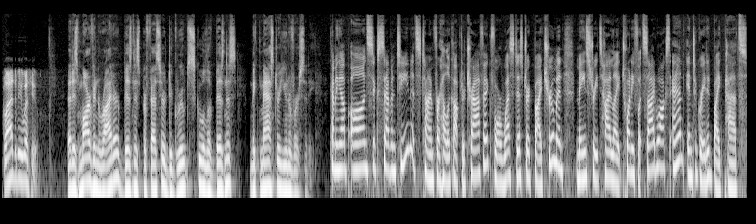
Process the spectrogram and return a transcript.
Glad to be with you. That is Marvin Ryder, business professor, DeGroote School of Business, McMaster University. Coming up on 617, it's time for helicopter traffic for West District by Truman. Main streets highlight 20 foot sidewalks and integrated bike paths.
